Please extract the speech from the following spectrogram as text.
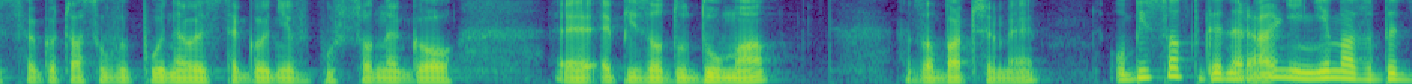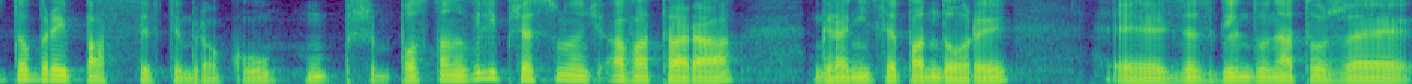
swego czasu wypłynęły z tego niewypuszczonego e, epizodu Duma. Zobaczymy. Ubisoft generalnie nie ma zbyt dobrej passy w tym roku. Postanowili przesunąć awatara, granicę Pandory, e, ze względu na to, że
